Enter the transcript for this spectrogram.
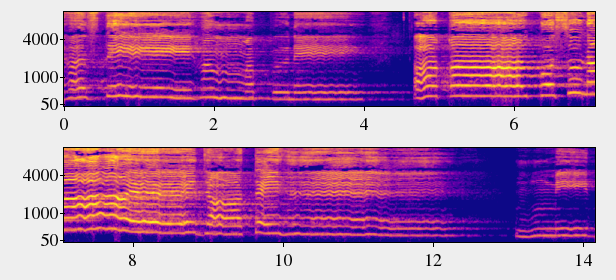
हस्ती हम अपने को जाते हैं। उम्मीद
